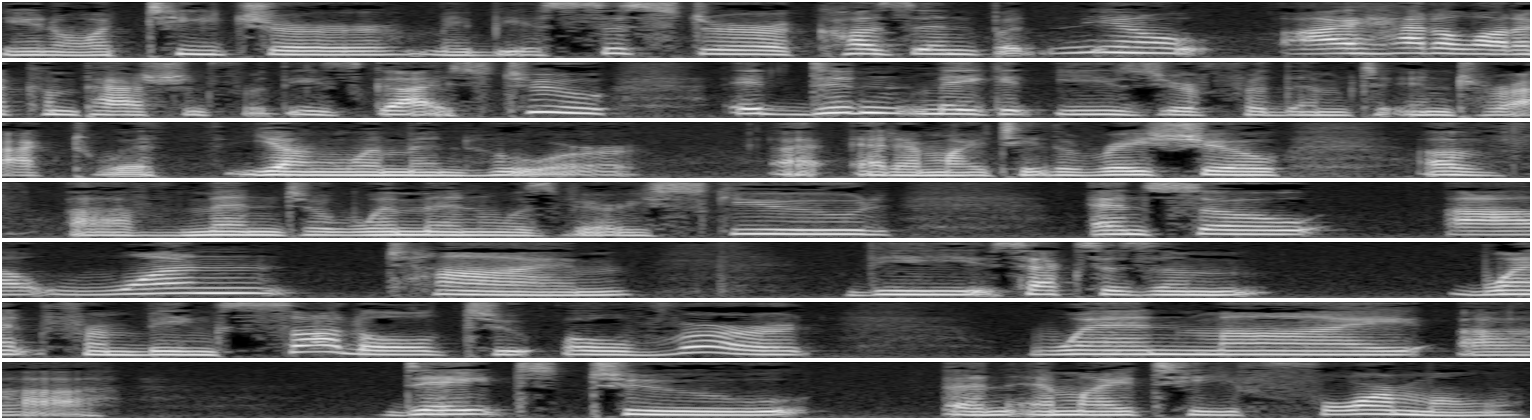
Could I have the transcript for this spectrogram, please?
you know, a teacher, maybe a sister, a cousin, but, you know, I had a lot of compassion for these guys too. It didn't make it easier for them to interact with young women who were uh, at MIT. The ratio of, of men to women was very skewed. And so uh, one time, the sexism went from being subtle to overt when my uh, date to an MIT formal,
